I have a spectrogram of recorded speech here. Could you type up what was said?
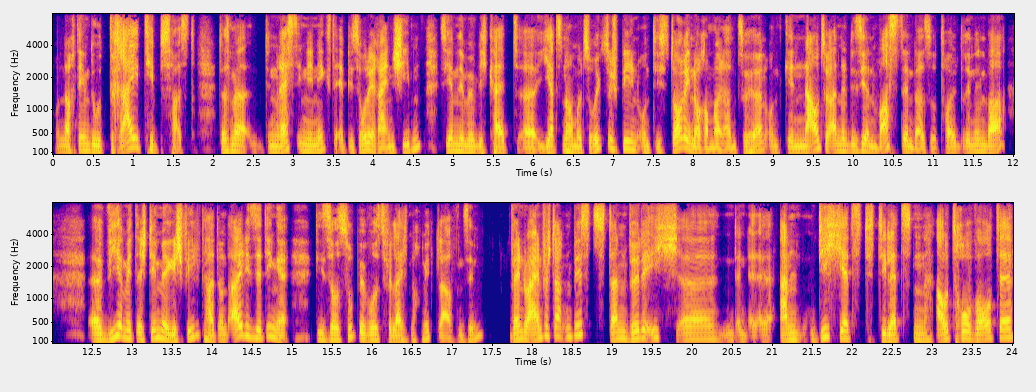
und nachdem du drei Tipps hast, dass wir den Rest in die nächste Episode reinschieben. Sie haben die Möglichkeit, äh, jetzt noch einmal zurückzuspielen und die Story noch einmal anzuhören und genau zu analysieren, was denn da so toll drinnen war äh, wie er mit der Stimme gespielt hat und all diese Dinge, die so subbewusst vielleicht noch mitgelaufen sind. Wenn du einverstanden bist, dann würde ich äh, äh, an dich jetzt die letzten Outro-Worte.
